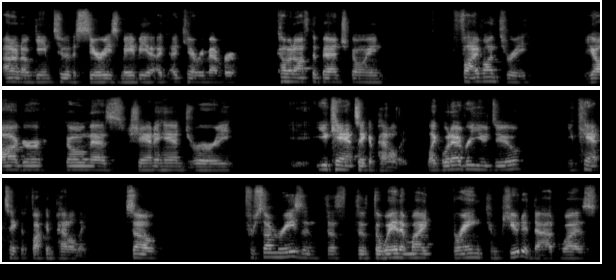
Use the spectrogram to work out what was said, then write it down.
I don't know, game two of the series, maybe I, I can't remember. Coming off the bench, going five on three, Jagr, Gomez, Shanahan, Drury. You can't take a penalty. Like whatever you do, you can't take a fucking penalty. So for some reason, the, the, the way that my brain computed that was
